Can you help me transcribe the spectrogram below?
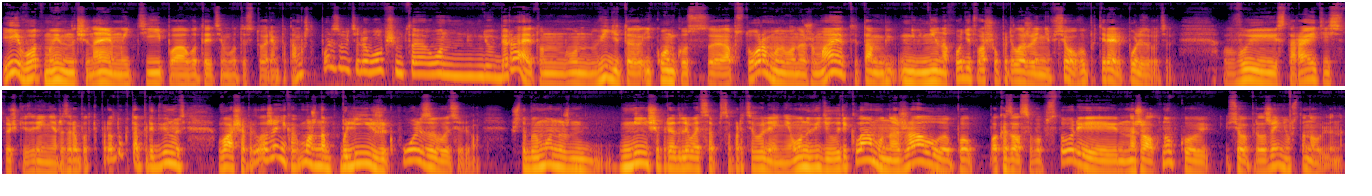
И вот мы начинаем идти по вот этим вот историям, потому что пользователю, в общем-то, он не убирает, он, он видит э, иконку с App Store, он его нажимает, и там не, находит ваше приложение. Все, вы потеряли пользователя. Вы стараетесь с точки зрения разработки продукта придвинуть ваше приложение как можно ближе к пользователю, чтобы ему нужно меньше преодолевать соп- сопротивление. Он увидел рекламу, нажал, оказался в App Store, нажал кнопку, все, приложение установлено.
